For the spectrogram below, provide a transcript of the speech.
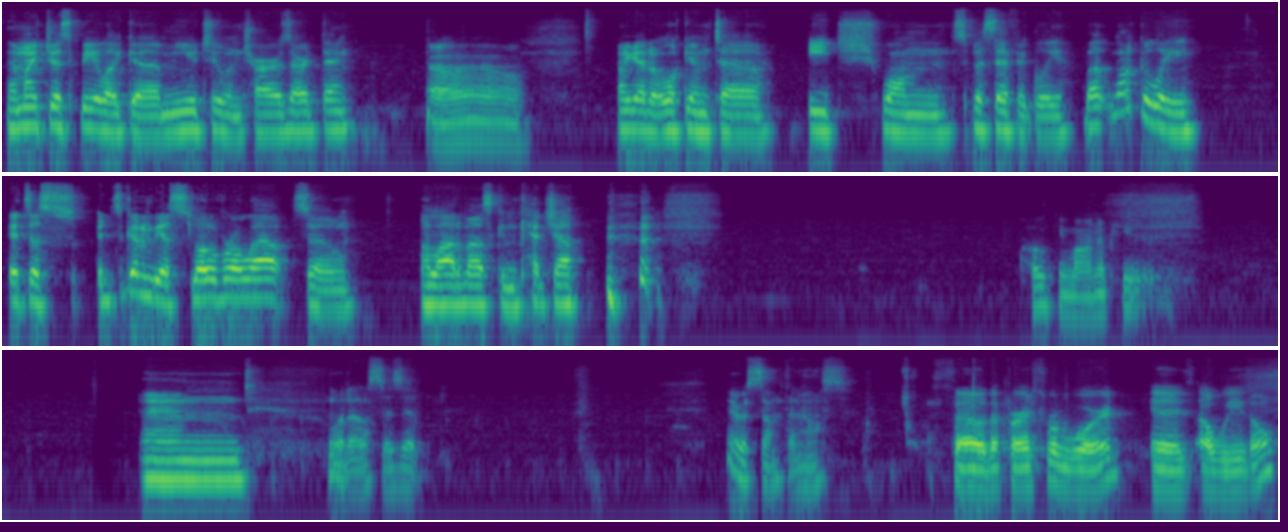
That might just be like a Mewtwo and Charizard thing. Oh, I got to look into each one specifically. But luckily, it's a it's going to be a slow rollout, so a lot of us can catch up. Pokemon appears. and what else is it? There was something else. So the first reward is a weasel.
